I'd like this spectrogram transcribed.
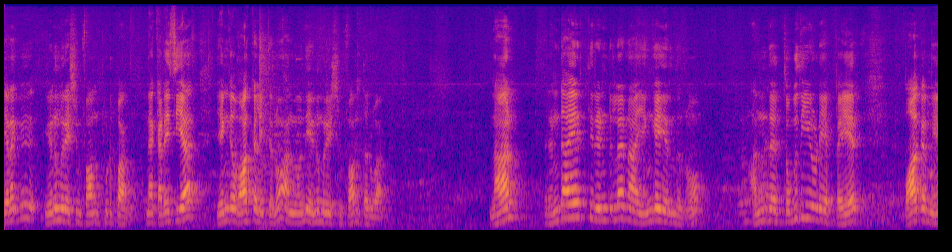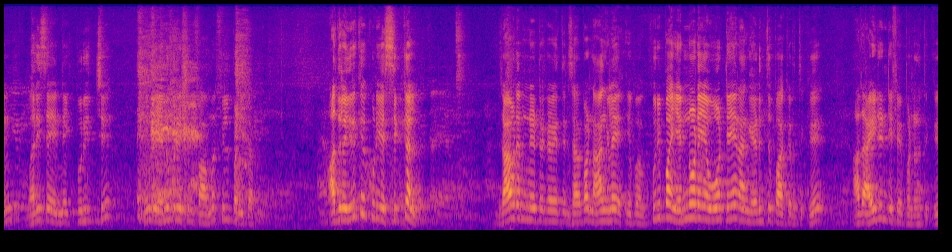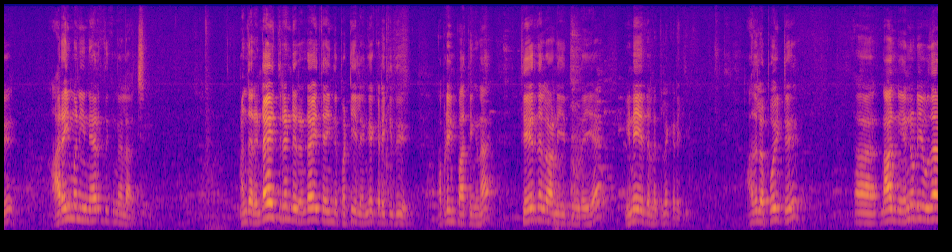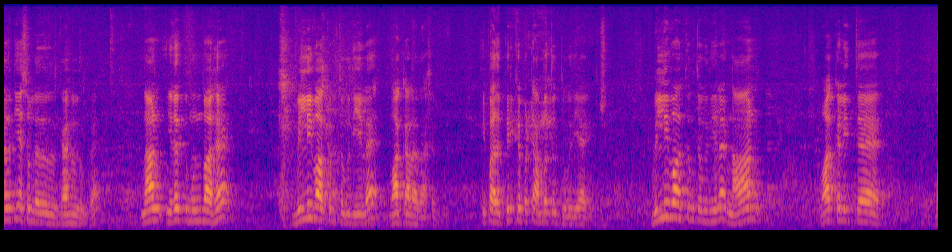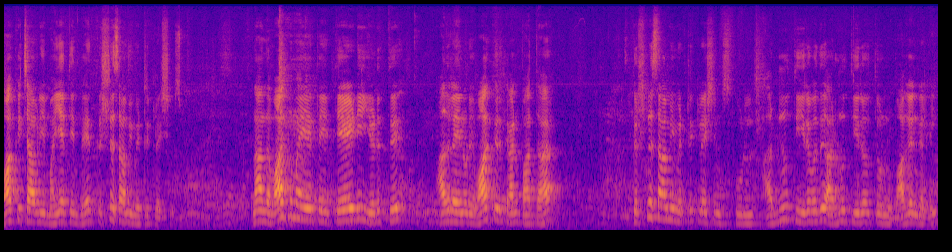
எனக்கு எனுமரேஷன் ஃபார்ம் கொடுப்பாங்க. நான் கடைசியாக எங்கே வாக்களித்தனோ அங்கே வந்து எனுமரேஷன் ஃபார்ம் தருவாங்க. நான் ரெண்டாயிரத்தி ரெண்டில் நான் எங்கே இருந்தனோ அந்த தொகுதியுடைய பெயர் பாகம் எண் வரிசை எண்ணை குறித்து இந்த எனுமரேஷன் ஃபார்மை ஃபில் பண்ணி தரணும் அதில் இருக்கக்கூடிய சிக்கல் திராவிட முன்னேற்ற கழகத்தின் சார்பாக நாங்களே இப்போ குறிப்பாக என்னுடைய ஓட்டையே நாங்கள் எடுத்து பார்க்குறதுக்கு அதை ஐடென்டிஃபை பண்ணுறதுக்கு அரை மணி நேரத்துக்கு மேலே ஆச்சு. அந்த ரெண்டாயிரத்தி ரெண்டு ரெண்டாயிரத்தி ஐந்து பட்டியல் எங்கே கிடைக்குது அப்படின்னு பார்த்தீங்கன்னா தேர்தல் ஆணையத்துடைய இணையதளத்தில் கிடைக்கும். அதில் போயிட்டு நான் என்னுடைய உதாரணத்தையே சொல்வதற்காக விரும்புகிறேன் நான் இதற்கு முன்பாக வில்லிவாக்கம் தொகுதியில் வாக்காளராக இருந்தேன். இப்போ அது பிரிக்கப்பட்டு ஐம்பத்தொரு தொகுதியாக இருந்துச்சு வில்லிவாக்கம் தொகுதியில் நான் வாக்களித்த வாக்குச்சாவடி மையத்தின் பெயர் கிருஷ்ணசாமி மெட்ரிகுலேஷன் ஸ்கூல் நான் அந்த வாக்கு மையத்தை தேடி எடுத்து அதில் என்னுடைய வாக்கு இருக்கான்னு பார்த்தா கிருஷ்ணசாமி மெட்ரிகுலேஷன் ஸ்கூல் அறுநூற்றி இருபது அறுநூற்றி இருபத்தி ஒன்று பாகங்களில்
